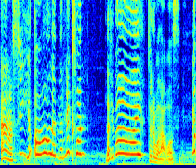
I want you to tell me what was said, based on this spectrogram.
And I'll see you all in the next one. Love you. Bye. Don't know what that was.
